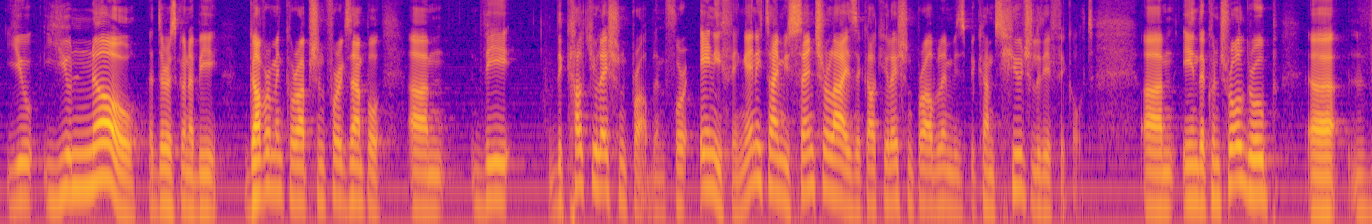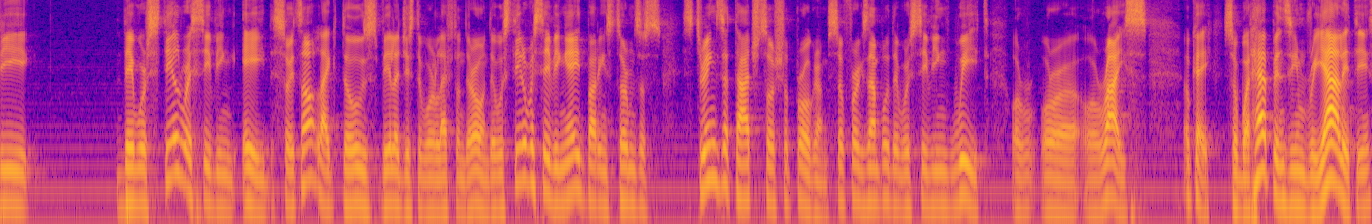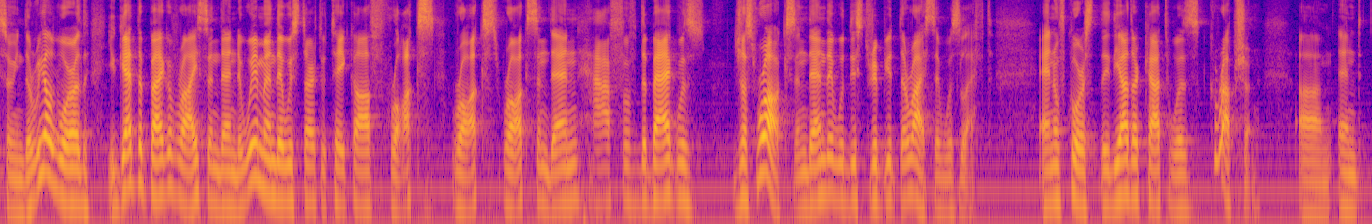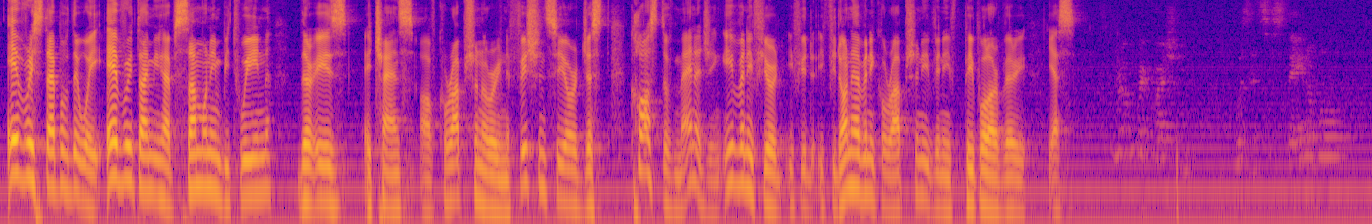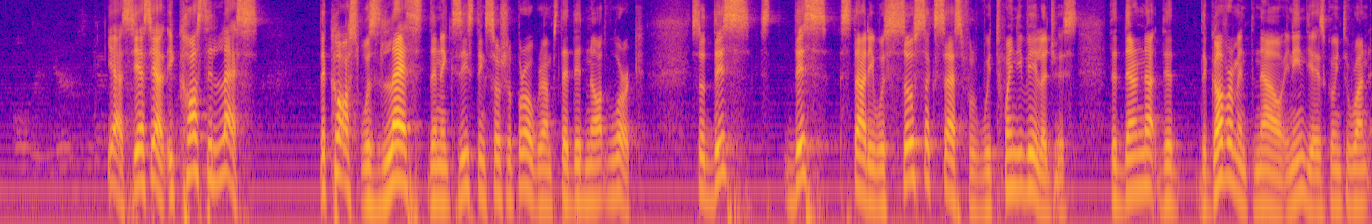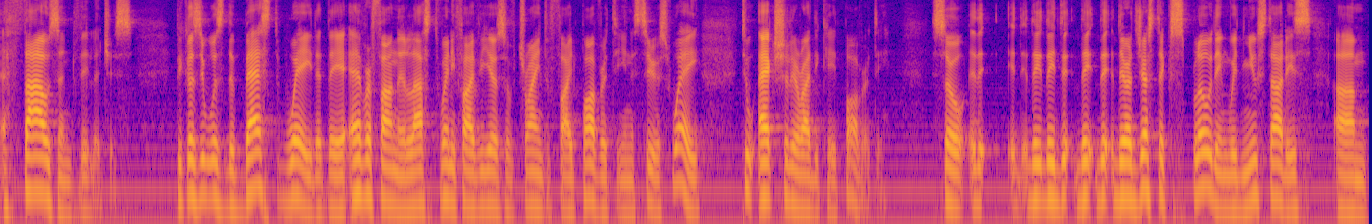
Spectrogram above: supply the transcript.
You, you know that there's going to be government corruption. For example, um, the the calculation problem for anything. Anytime you centralize a calculation problem, it becomes hugely difficult. Um, in the control group, uh, the, they were still receiving aid. So it's not like those villages that were left on their own. They were still receiving aid, but in terms of strings attached social programs. So for example, they were receiving wheat or, or, or rice. Okay, so what happens in reality, so in the real world, you get the bag of rice and then the women, they will start to take off rocks, rocks, rocks, and then half of the bag was just rocks, and then they would distribute the rice that was left. And of course, the, the other cut was corruption. Um, and every step of the way, every time you have someone in between, there is a chance of corruption or inefficiency or just cost of managing. Even if, you're, if, you, if you don't have any corruption, even if people are very, yes? Yes, yes, yes. It costed less. The cost was less than existing social programs that did not work. So this, this study was so successful with 20 villages that, they're not, that the government now in India is going to run a thousand villages because it was the best way that they ever found in the last 25 years of trying to fight poverty in a serious way to actually eradicate poverty. So they, they, they, they, are just exploding with new studies. Um,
